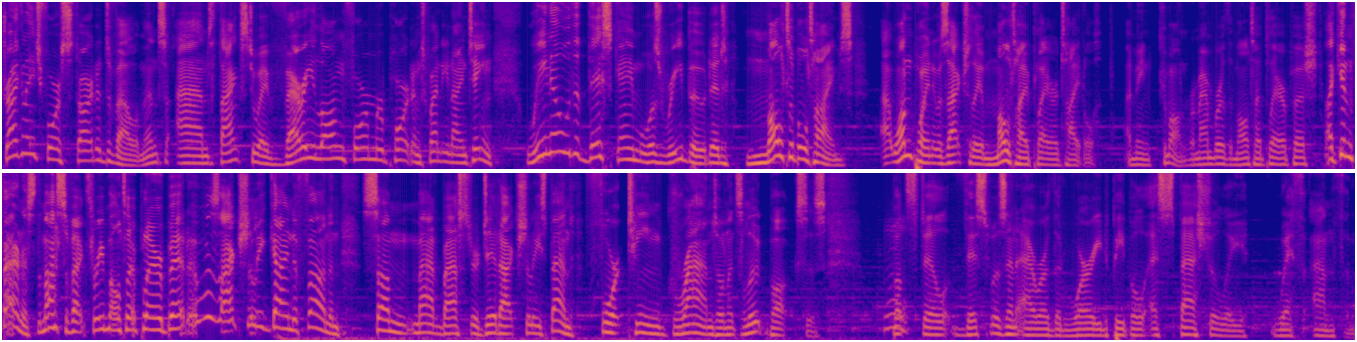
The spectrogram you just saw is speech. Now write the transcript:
Dragon Age 4 started development, and thanks to a very long form report in 2019, we know that this game was rebooted multiple times. At one point, it was actually a multiplayer title. I mean, come on, remember the multiplayer push? Like, in fairness, the Mass Effect 3 multiplayer bit, it was actually kind of fun, and some mad bastard did actually spend 14 grand on its loot boxes. But still, this was an error that worried people, especially with Anthem.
